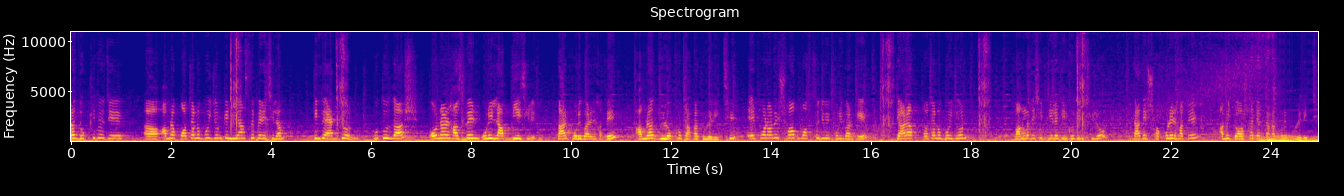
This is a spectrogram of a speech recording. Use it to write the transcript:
আমরা দুঃখিত যে আমরা পঁচানব্বই জনকে নিয়ে আসতে পেরেছিলাম, কিন্তু একজন, পুতুল দাস, ওনার হাজবেন্ড উনি লাভ দিয়েছিলেন। তার পরিবারের হাতে আমরা দু লক্ষ টাকা তুলে দিচ্ছি। এরপর আমি সব মৎস্যজীবীর পরিবারকে, যারা পঁচানব্বই জন বাংলাদেশের জেলে দীর্ঘদিন ছিল, তাদের সকলের হাতে আমি দশ হাজার টাকা করে তুলে দিচ্ছি।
